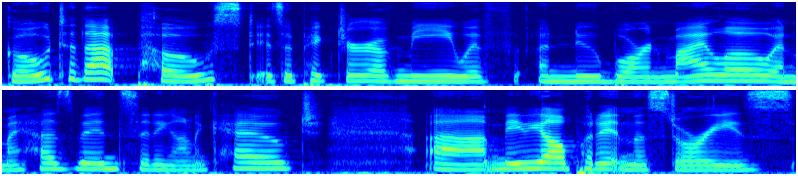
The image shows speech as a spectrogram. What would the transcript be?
go to that post. It's a picture of me with a newborn Milo and my husband sitting on a couch. Uh, maybe I'll put it in the stories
